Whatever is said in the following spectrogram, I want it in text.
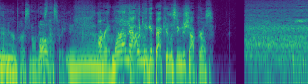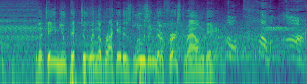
than her personal news Oh, this week. yeah. All right, more on that when we get back. You're listening to Shop Girls. The team you picked to win the bracket is losing their first round game. Oh, come on.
